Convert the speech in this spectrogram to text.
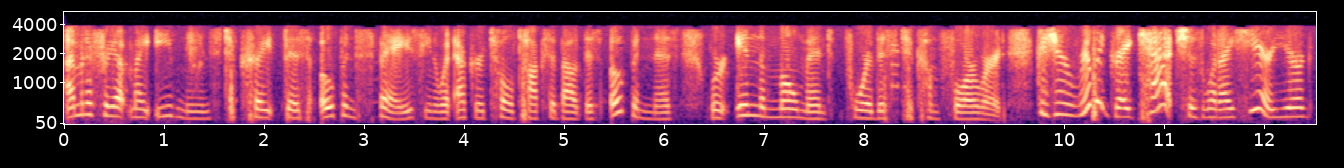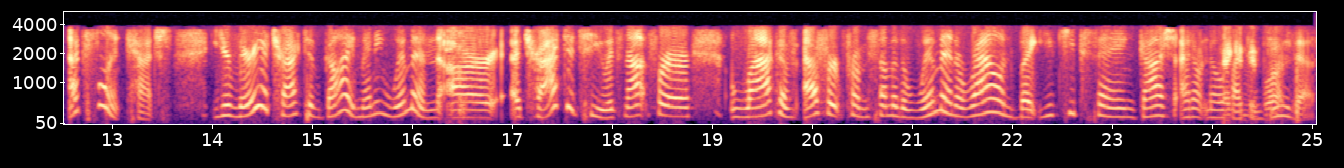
I'm going to free up my evenings to create this open space, you know what Eckhart Tolle talks about this openness. We're in the moment for this to come forward. Cuz you're a really great catch is what I hear. You're an excellent catch. You're a very attractive guy. Many women are attracted to you. It's not for lack of effort from some of the women around, but you keep saying, "Gosh, I don't know if I can do this."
